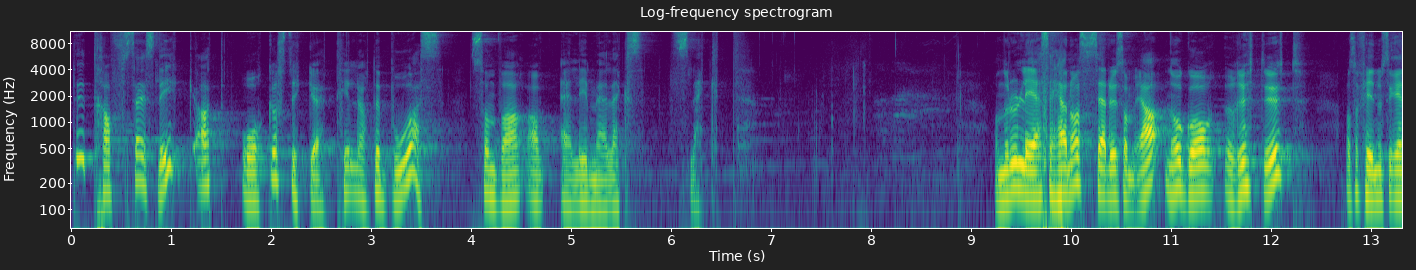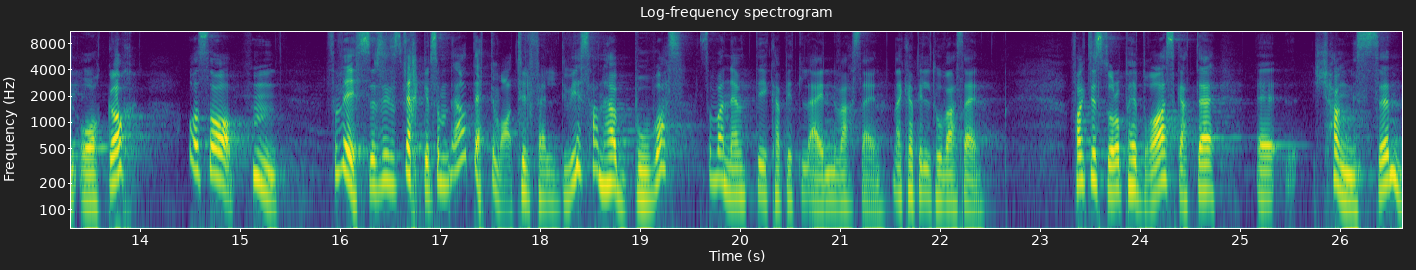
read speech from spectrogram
Det traff seg slik at åkerstykket tilhørte Boas, som var av Elimeleks slekt. Og Når du leser her nå, så ser det ut som ja, nå går Ruth ut, og så finner hun seg en åker. Og så, hmm, så viser det seg, virker det som ja, dette var tilfeldigvis han her Boas, som var nevnt i kapittel, 1, vers 1, nei, kapittel 2, vers 1. Faktisk står det på hebraisk at det, eh, sjansen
